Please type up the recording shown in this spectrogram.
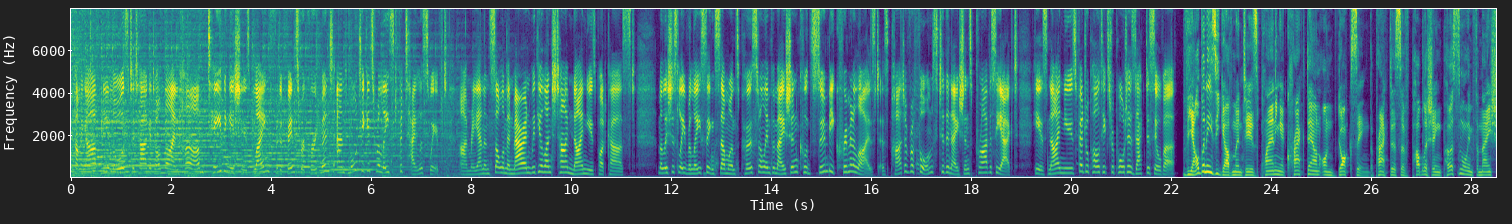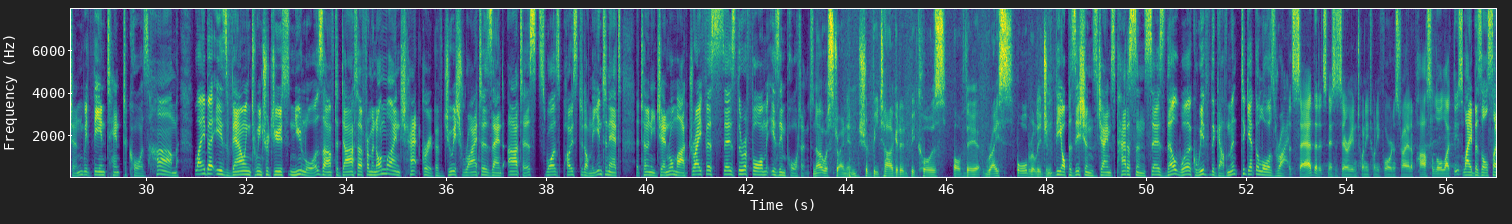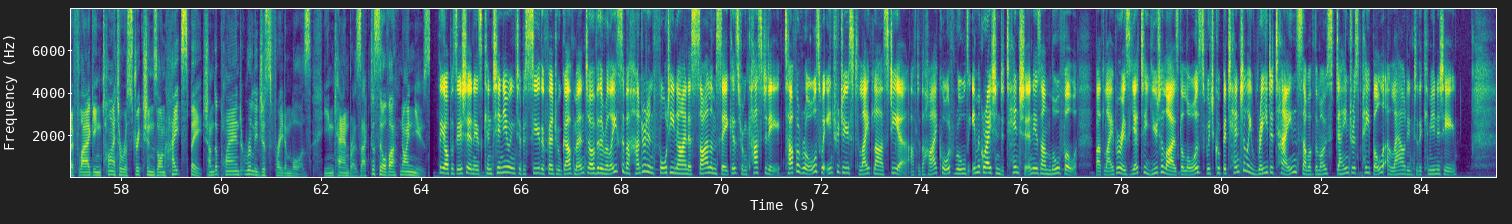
Coming up, new laws to target online harm, teething issues blamed for defence recruitment, and more tickets released for Taylor Swift. I'm Rhiannon Solomon Marin with your Lunchtime 9 News Podcast. Maliciously releasing someone's personal information could soon be criminalised as part of reforms to the nation's Privacy Act. Here's 9 News federal politics reporter Zach De Silva. The Albanese government is planning a crackdown on doxing, the practice of publishing personal information with the intent to cause harm. Labor is vowing to introduce new laws after data from an online chat group of Jewish writers and artists was posted on the internet. Attorney General Mark Dreyfus says the reform is important. No Australian should be targeted because of their race or religion. The opposition's James Paterson says they'll work with the government to get the laws right. It's sad that it's necessary in 2024 in Australia to pass a law like this. Labor's also flagging tighter restrictions on hate speech under planned religious freedom laws. In Canberra, Zach De Silva, 9 News. The opposition is continuing to pursue the federal government over the release of 149 asylum seekers from custody. Tougher rules were introduced late last year after the High Court ruled immigration detention is unlawful. But Labor is yet to utilise the laws, which could potentially re detain some of the most dangerous people allowed into the community.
